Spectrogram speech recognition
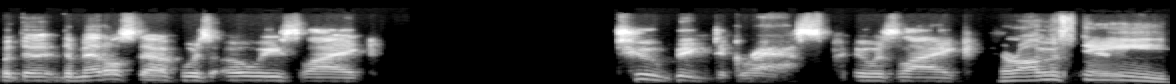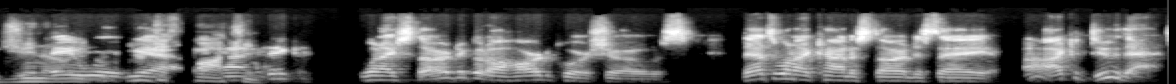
But the the metal stuff was always like too big to grasp. It was like They're on the stage, you know. they were you're yeah just watching. i think when i started to go to hardcore shows that's when i kind of started to say oh i could do that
